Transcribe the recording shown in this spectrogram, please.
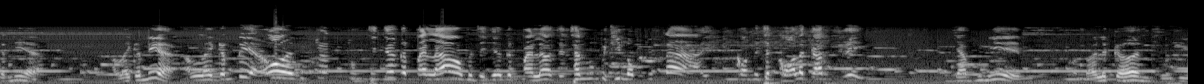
กันเนี่ย อะไรกันเนี่ย อะไรกันเนี่ย โอ้ยมันจะมันจะเยอะกันไปแล้ว มันจะเยอะกันไปแล้วจะฉันลุกไปที่หลบอยู่หน้าไอ้ก่อนที่ฉันขอล้วกันเฮ้ยยามพวกนี้อ่อนด้อยเหลือเกินดูดิ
